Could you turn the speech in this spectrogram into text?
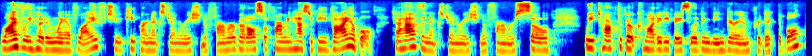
livelihood and way of life to keep our next generation of farmer, but also farming has to be viable to have the next generation of farmers. So we talked about commodity-based living being very unpredictable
